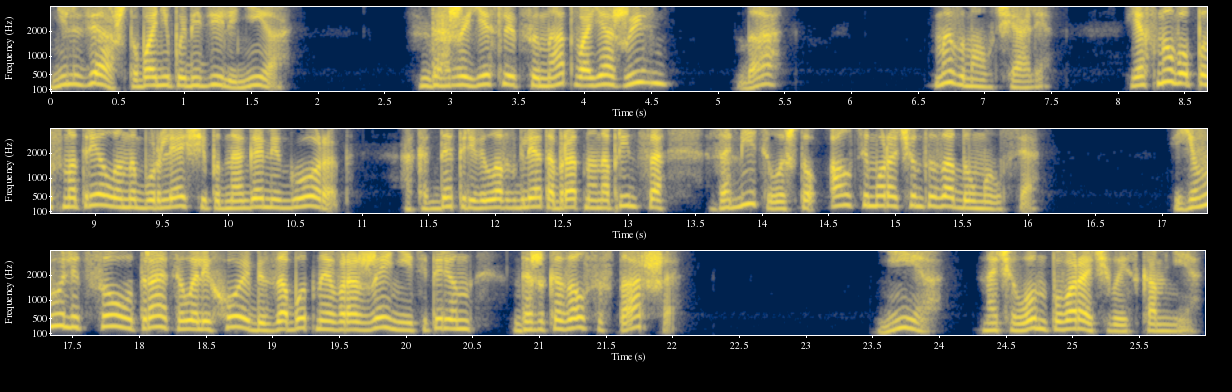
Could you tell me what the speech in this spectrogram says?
«Нельзя, чтобы они победили, Ния». «Даже если цена твоя жизнь?» «Да». Мы замолчали. Я снова посмотрела на бурлящий под ногами город, а когда перевела взгляд обратно на принца, заметила, что Алтимор о чем-то задумался. Его лицо утратило лихое беззаботное выражение, и теперь он даже казался старше. «Не», — начал он, поворачиваясь ко мне.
